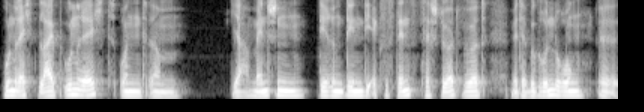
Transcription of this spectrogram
Unrecht bleibt Unrecht und ähm, ja, Menschen, deren, denen die Existenz zerstört wird, mit der Begründung, äh,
